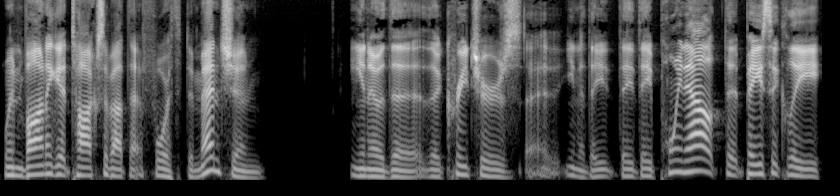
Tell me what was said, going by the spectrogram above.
when Vonnegut talks about that fourth dimension, you know the the creatures, uh, you know they they they point out that basically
